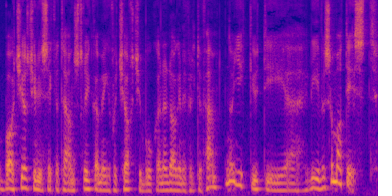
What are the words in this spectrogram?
Og ba kirkelyssekretæren stryke meg for kirkeboka den dagen jeg fylte 15, og gikk ut i uh, livet som ateist.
